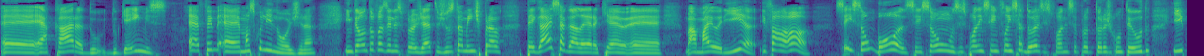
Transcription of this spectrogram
é, é a cara do, do games é, é masculino hoje, né? Então eu tô fazendo esse projeto justamente pra pegar essa galera que é, é a maioria e falar, ó, vocês são boas, vocês são, vocês podem ser influenciadoras, vocês podem ser produtoras de conteúdo e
